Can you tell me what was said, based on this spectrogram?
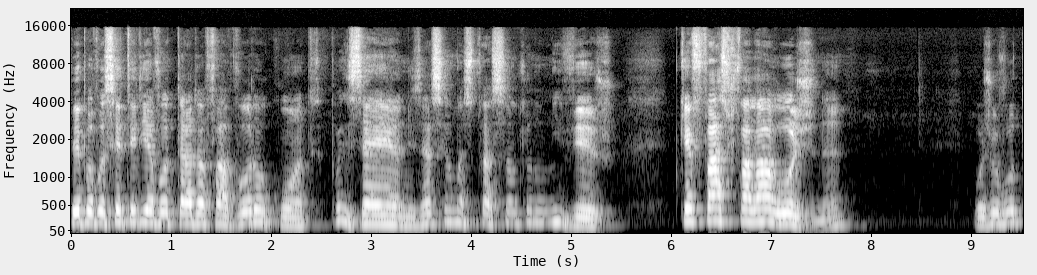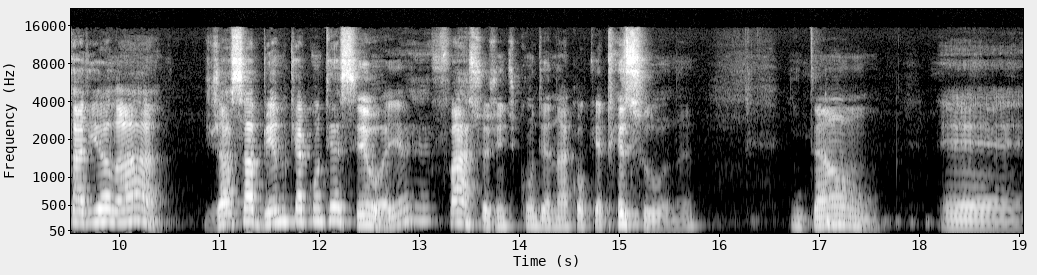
Pepa, você teria votado a favor ou contra? Pois é, Hermes, essa é uma situação que eu não me vejo. Porque é fácil falar hoje, né? Hoje eu votaria lá, já sabendo o que aconteceu. Aí é fácil a gente condenar qualquer pessoa, né? Então, é,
